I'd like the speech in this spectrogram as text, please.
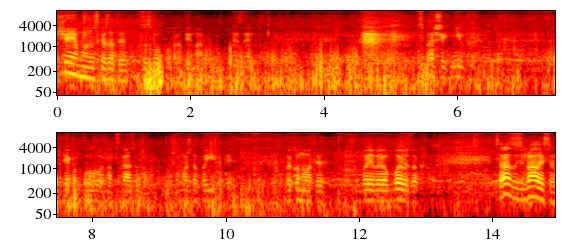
Що я можу сказати за свого побратима? Ми з ним з перших днів, як було нам сказано, що можна поїхати виконувати бойовий обов'язок. Зразу зібралися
